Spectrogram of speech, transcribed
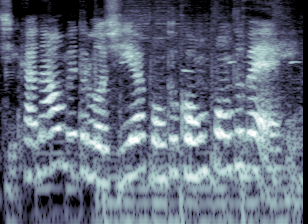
Site canalmetrologia.com.br.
